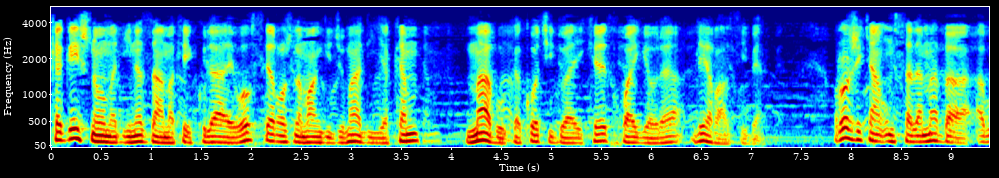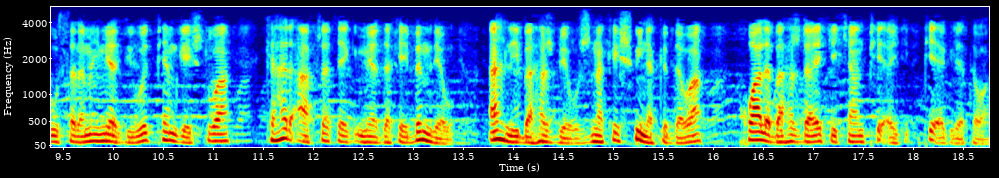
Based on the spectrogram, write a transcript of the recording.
کە گەیشتنەوە مەدینە زامەکەی کولایەوە و سێ ڕۆژ لە مانگی جومادی یەکەم مابوو کە کۆچی دوایی کرد خوای گەورە لێی ڕازی بێ. ڕۆژێکیان ئوم سەلەمە بە ئەبو سەلەمەی مێردی وت پێم گەیشتووە کە هەر ئافرەتێک مێردەکەی بمرێ و ئەهلی بەهەشت بێ و ژنەکەی شووی نەکردەوە خوا لە بەهەشتدا یەکێکیان پێ ئەگرێتەوە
